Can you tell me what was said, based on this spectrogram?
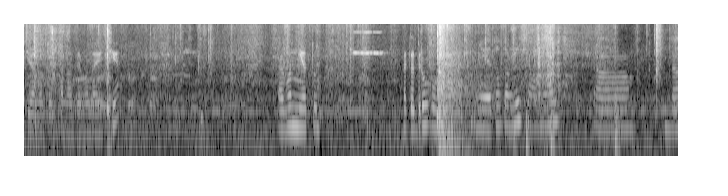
Где оно только надо его найти. А его нету. Это другое. Нет, это то же самое. А, да.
